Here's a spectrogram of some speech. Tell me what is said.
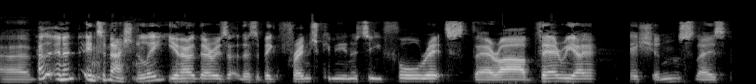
Uh, And, and internationally, you know, there is a, there's a big French community for it. There are variations. There's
